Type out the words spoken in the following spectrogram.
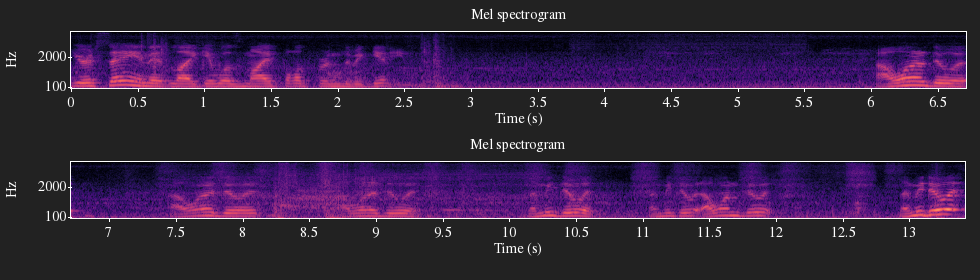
You're saying it like it was my fault from the beginning. I want to do it. I want to do it. I want to do it. Let me do it. Let me do it. I want to do it. Let me do it.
